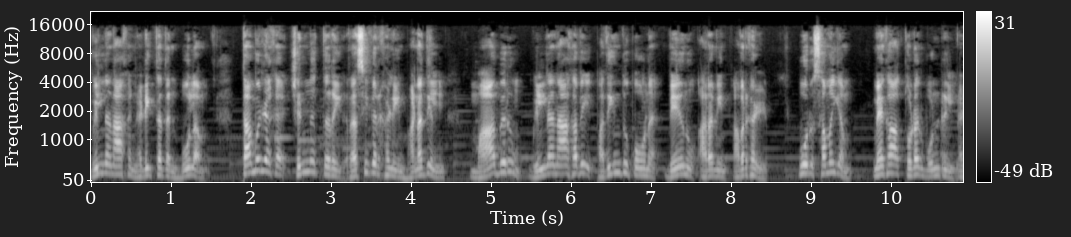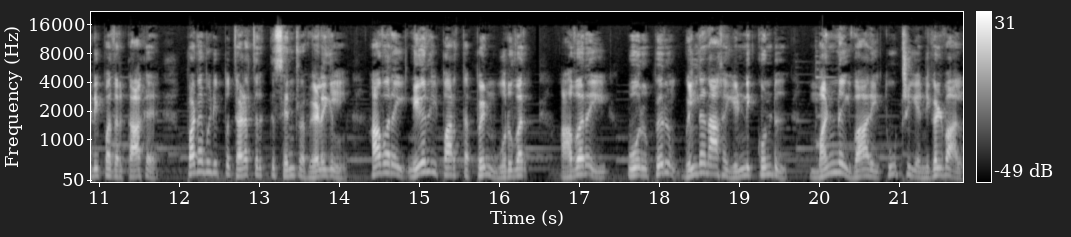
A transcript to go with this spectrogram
வில்லனாக நடித்ததன் மூலம் தமிழக சின்னத்திரை ரசிகர்களின் மனதில் மாபெரும் வில்லனாகவே பதிந்து போன வேணு அரவிந்த் அவர்கள் ஒரு சமயம் மெகா தொடர் ஒன்றில் நடிப்பதற்காக படப்பிடிப்பு தளத்திற்கு சென்ற வேளையில் அவரை நேரில் பார்த்த பெண் ஒருவர் அவரை ஒரு பெரும் வில்லனாக எண்ணிக்கொண்டு மண்ணை வாரி தூற்றிய நிகழ்வால்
